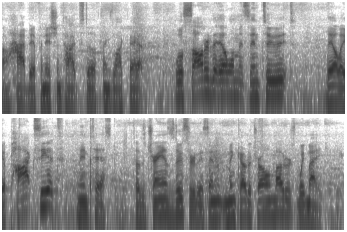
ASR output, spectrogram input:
uh, high definition type stuff, things like that. We'll solder the elements into it, they'll epoxy it, and then test them. So the transducer that's in Minn Kota trolling motors, we make it here.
